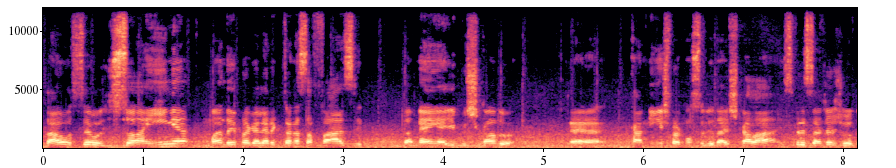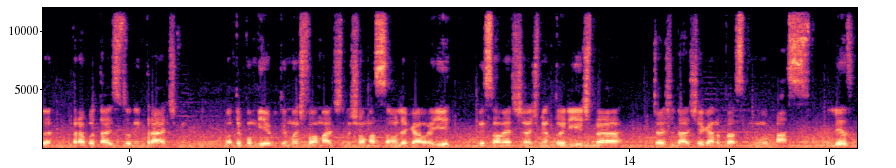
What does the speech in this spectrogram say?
dá o seu joinha, manda aí para a galera que está nessa fase também aí buscando é, caminhos para consolidar e escalar, e se precisar de ajuda para botar isso tudo em prática, conta comigo, tem um monte de formatos de transformação legal aí, principalmente nas mentorias para te ajudar a chegar no próximo passo, beleza?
